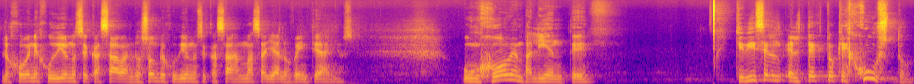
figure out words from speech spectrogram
los jóvenes judíos no se casaban, los hombres judíos no se casaban más allá de los 20 años. Un joven valiente que dice el texto que es justo,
